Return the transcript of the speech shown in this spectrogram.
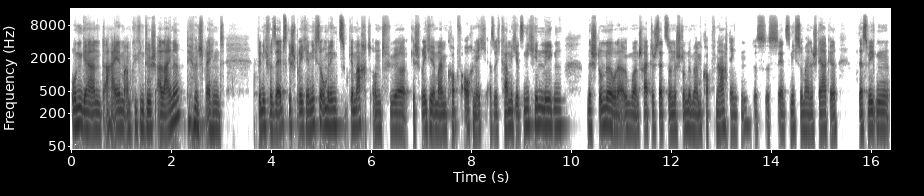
ungern daheim am Küchentisch alleine. Dementsprechend bin ich für Selbstgespräche nicht so unbedingt gemacht und für Gespräche in meinem Kopf auch nicht. Also ich kann mich jetzt nicht hinlegen, eine Stunde oder irgendwo an den Schreibtisch setzen und eine Stunde in meinem Kopf nachdenken. Das ist jetzt nicht so meine Stärke. Deswegen,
